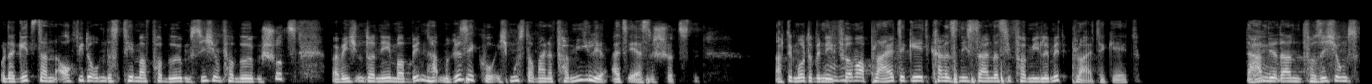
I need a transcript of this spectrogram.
Und da geht es dann auch wieder um das Thema Vermögenssicherung, Vermögensschutz, weil wenn ich Unternehmer bin, habe ein Risiko, ich muss doch meine Familie als erstes schützen. Nach dem Motto, wenn die Firma pleite geht, kann es nicht sein, dass die Familie mit pleite geht. Da haben wir dann Versicherungs-,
